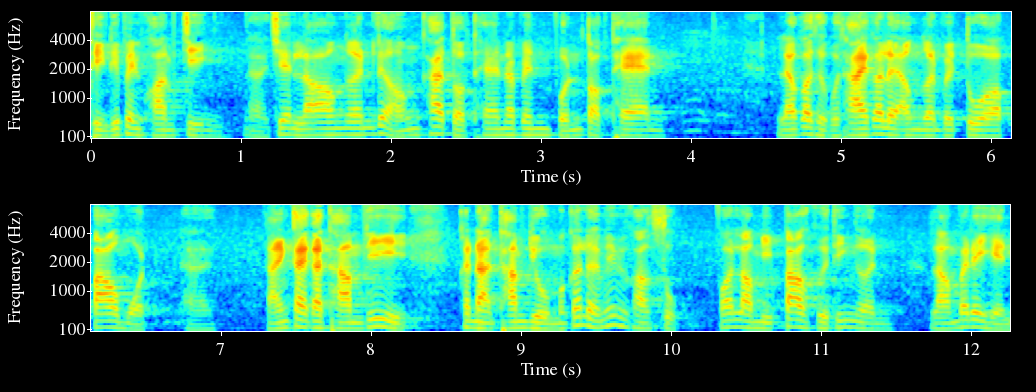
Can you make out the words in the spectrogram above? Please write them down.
สิ่งที่เป็นความจริง เช่นเราเอาเงินเรื่องของค่าตอบแทนมาเป็นผลตอบแทน แล้วก็ถึงสุดท้ายก็เลยเอาเงินไปตัวเป้าหมดอ่างานการกระทำที่ขณะทำอยู่มันก็เลยไม่มีความสุข เพราะเรามีเป้าคือที่เงิน เราไม่ได้เห็น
